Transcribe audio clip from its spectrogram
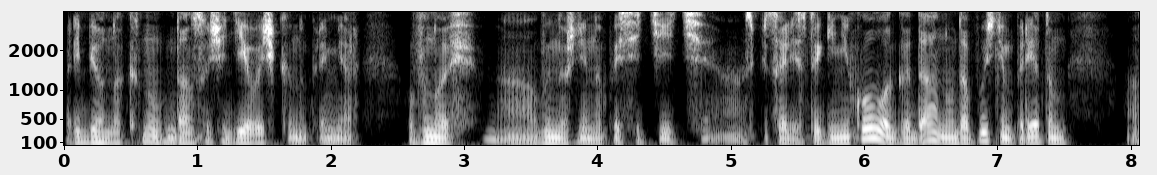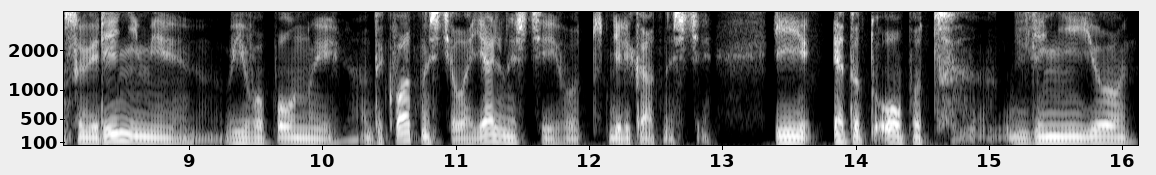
ребенок, ну, в данном случае девочка, например, вновь э, вынуждена посетить э, специалиста-гинеколога, да, ну, допустим, при этом с уверениями в его полной адекватности, лояльности и вот деликатности. И этот опыт для нее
